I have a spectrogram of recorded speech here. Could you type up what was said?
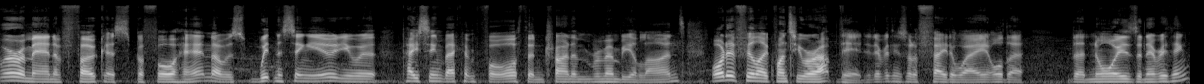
were a man of focus beforehand. I was witnessing you, and you were pacing back and forth and trying to remember your lines. What did it feel like once you were up there? Did everything sort of fade away, all the the noise and everything?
